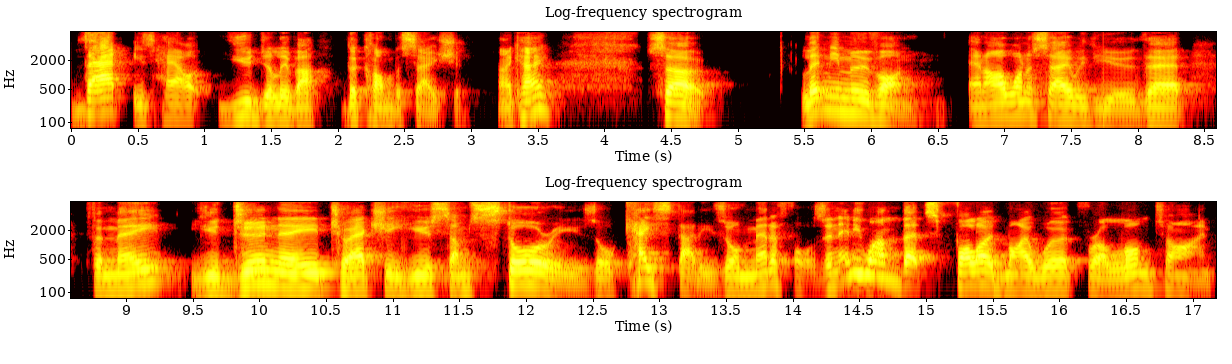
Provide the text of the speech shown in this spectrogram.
That is how you deliver the conversation. Okay. So let me move on. And I want to say with you that for me, you do need to actually use some stories or case studies or metaphors. And anyone that's followed my work for a long time,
